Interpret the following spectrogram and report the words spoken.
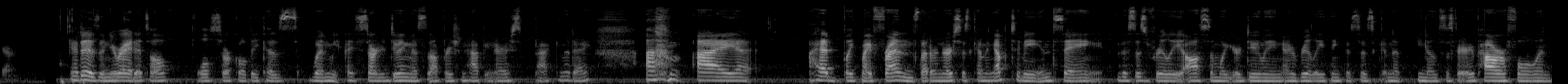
Yeah. It is. And you're right. It's all full circle because when we, I started doing this Operation Happy Nurse back in the day, um, I I had like my friends that are nurses coming up to me and saying, "This is really awesome what you're doing. I really think this is gonna, you know, this is very powerful." And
